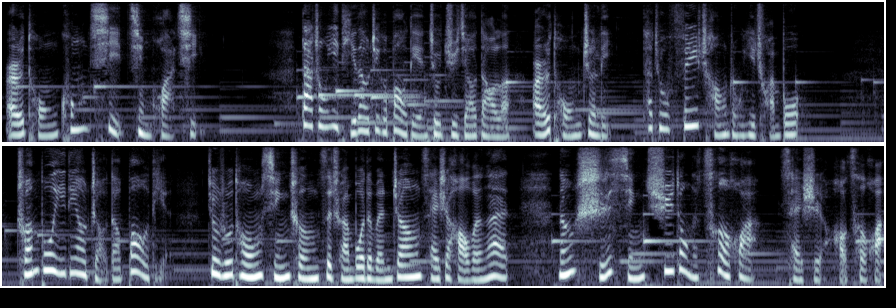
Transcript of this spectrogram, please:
儿童空气净化器。大众一提到这个爆点，就聚焦到了儿童这里，它就非常容易传播。传播一定要找到爆点，就如同形成自传播的文章才是好文案，能实行驱动的策划才是好策划。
